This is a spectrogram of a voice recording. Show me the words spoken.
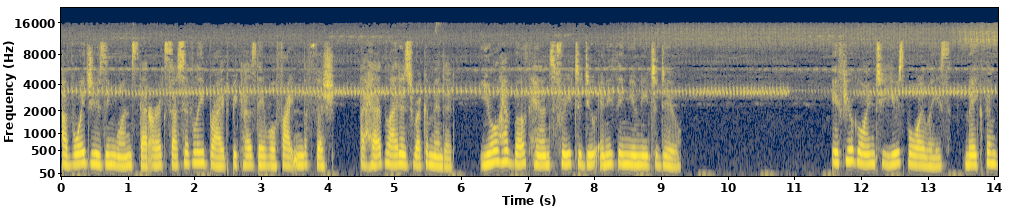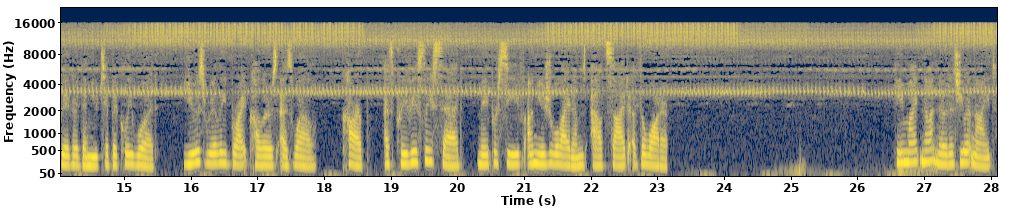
avoid using ones that are excessively bright because they will frighten the fish. A headlight is recommended. You'll have both hands free to do anything you need to do. If you're going to use boilies, make them bigger than you typically would. Use really bright colors as well. Carp, as previously said, may perceive unusual items outside of the water. He might not notice you at night,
